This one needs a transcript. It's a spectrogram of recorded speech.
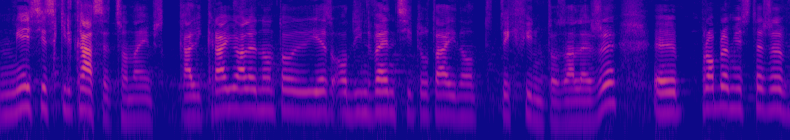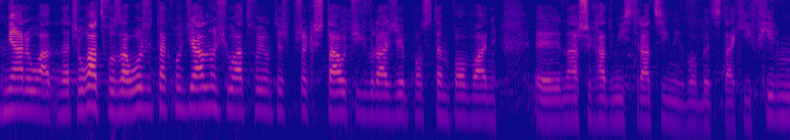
miejsc jest kilkaset co najmniej w skali kraju, ale no, to jest od inwencji tutaj no, tych firm to zależy. E, problem jest też, że w miarę znaczy łatwo założyć taką działalność i łatwo ją też przekształcić w razie postępowań e, naszych administracyjnych wobec takich firm.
